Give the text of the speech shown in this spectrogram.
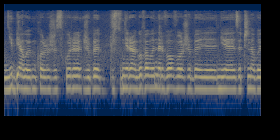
niebiałym kolorze skóry, żeby po prostu nie reagowały nerwowo, żeby nie zaczynały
